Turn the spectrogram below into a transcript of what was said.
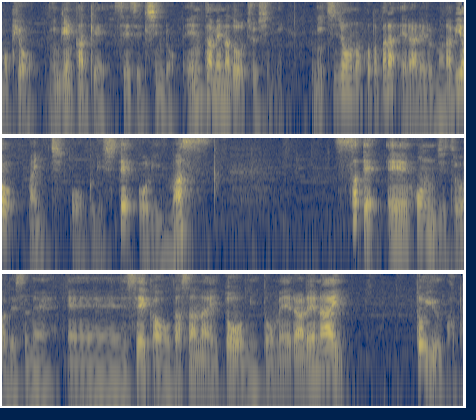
目標、人間関係、成績進路、エンタメなどを中心に、日常のことから得られる学びを毎日お送りしております。さて、えー、本日はですね、えー、成果を出さないと認められないということ。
